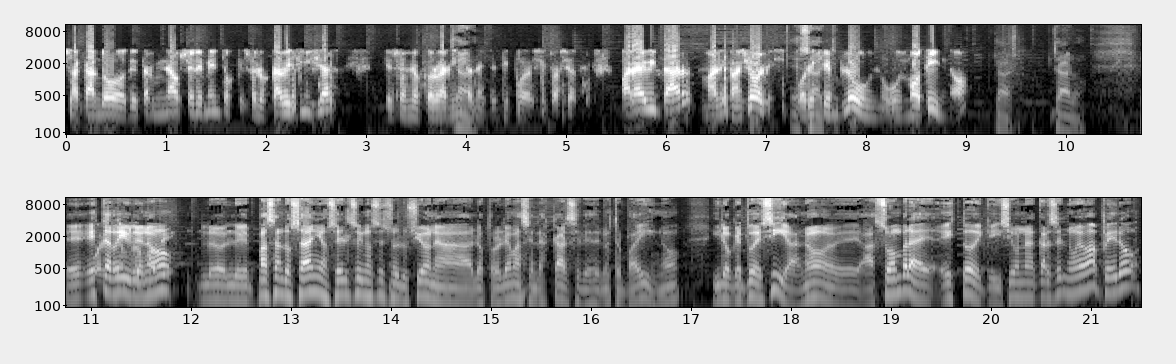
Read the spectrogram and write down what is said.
sacando determinados elementos que son los cabecillas, que son los que organizan este tipo de situaciones, para evitar males mayores, por ejemplo, un, motín, ¿no? Claro, claro. Eh, es terrible, ¿no? le pasan los años, Elso, y no se soluciona los problemas en las cárceles de nuestro país, ¿no? Y lo que tú decías, ¿no? Eh, asombra esto de que hicieron una cárcel nueva, pero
